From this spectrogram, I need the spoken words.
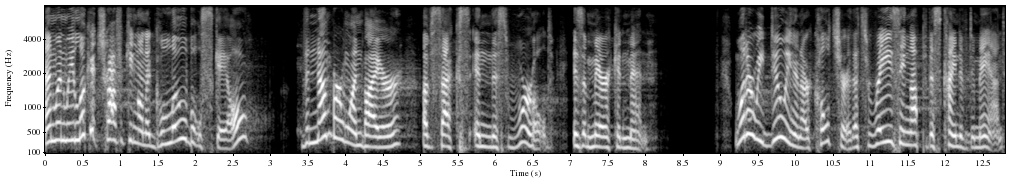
And when we look at trafficking on a global scale, the number one buyer of sex in this world is American men. What are we doing in our culture that's raising up this kind of demand?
